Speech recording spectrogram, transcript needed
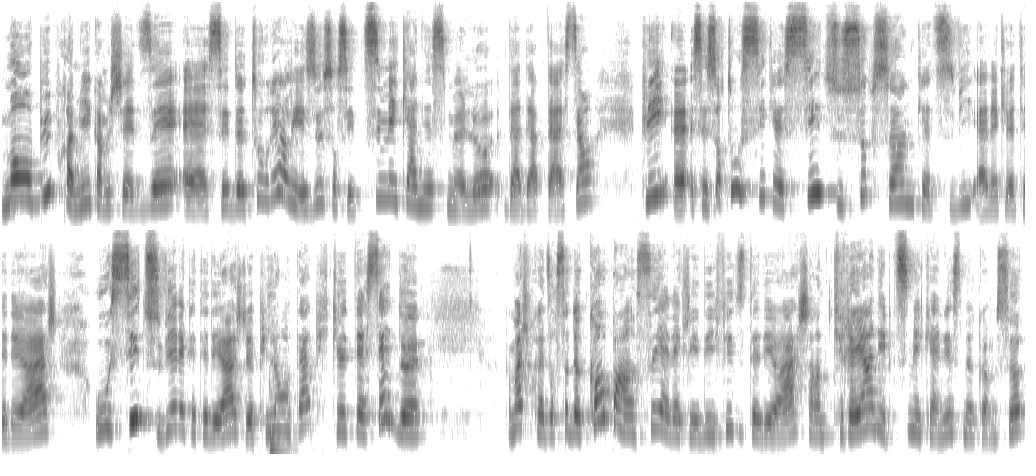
mon but premier, comme je te disais, euh, c'est de t'ouvrir les yeux sur ces petits mécanismes-là d'adaptation. Puis, euh, c'est surtout aussi que si tu soupçonnes que tu vis avec le TDAH ou si tu vis avec le TDAH depuis longtemps puis que tu essaies de, comment je pourrais dire ça, de compenser avec les défis du TDAH en créant des petits mécanismes comme ça,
